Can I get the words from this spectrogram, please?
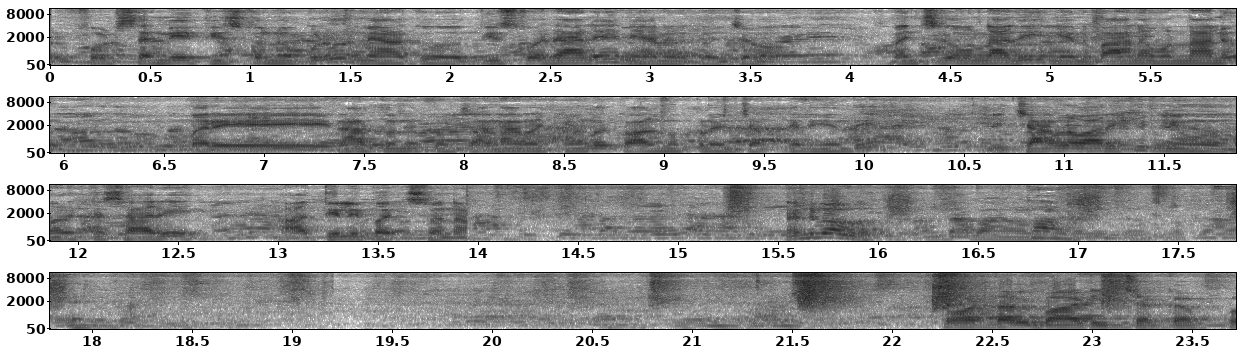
రిపోర్ట్స్ అన్నీ తీసుకున్నప్పుడు నాకు తీసుకోగానే నేను కొంచెం మంచిగా ఉన్నది నేను బాగానే ఉన్నాను. మరి నాకు కొంచెం అనారోగ్యంలో కాలు నొప్పులు అని చెప్పగలిగింది. ఈ ఛానల్ వారికి మేము మరొకసారి ఆ, తెలియపరుస్తున్నాం. రండి బాబు. టోటల్ బాడీ చెకప్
